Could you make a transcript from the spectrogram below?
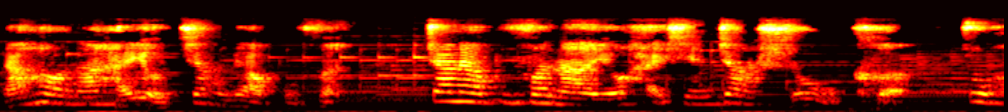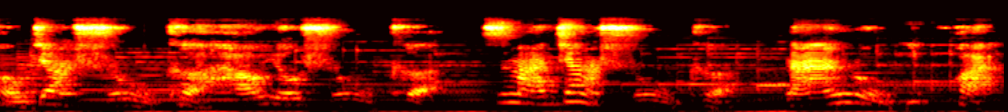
然后呢，还有酱料部分，酱料部分呢，有海鲜酱十五克，柱侯酱十五克，蚝油十五克，芝麻酱十五克，南乳一块。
